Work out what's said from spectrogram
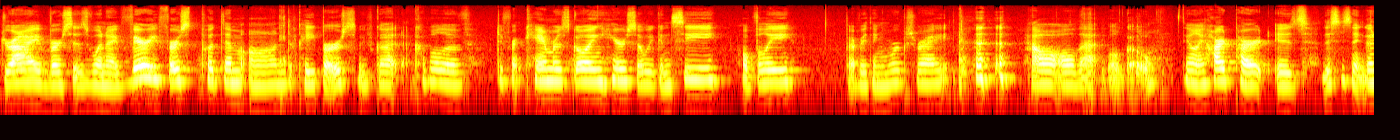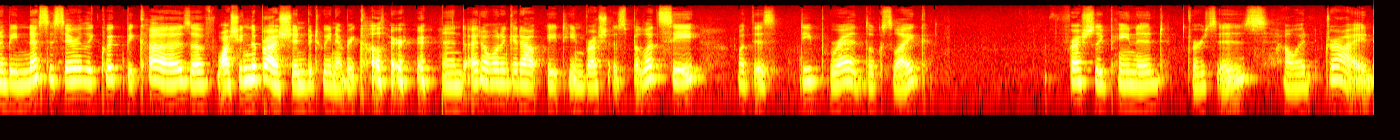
dry versus when I very first put them on the papers. We've got a couple of different cameras going here so we can see, hopefully, if everything works right, how all that will go. The only hard part is this isn't going to be necessarily quick because of washing the brush in between every color. and I don't want to get out 18 brushes. But let's see what this deep red looks like. Freshly painted versus how it dried.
